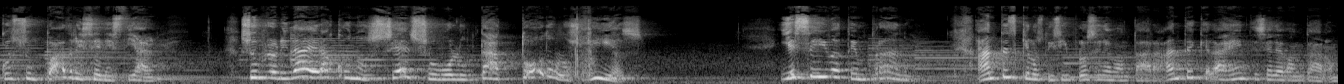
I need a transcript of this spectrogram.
con su Padre Celestial. Su prioridad era conocer su voluntad todos los días. Y él se iba temprano, antes que los discípulos se levantaran, antes que la gente se levantara.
